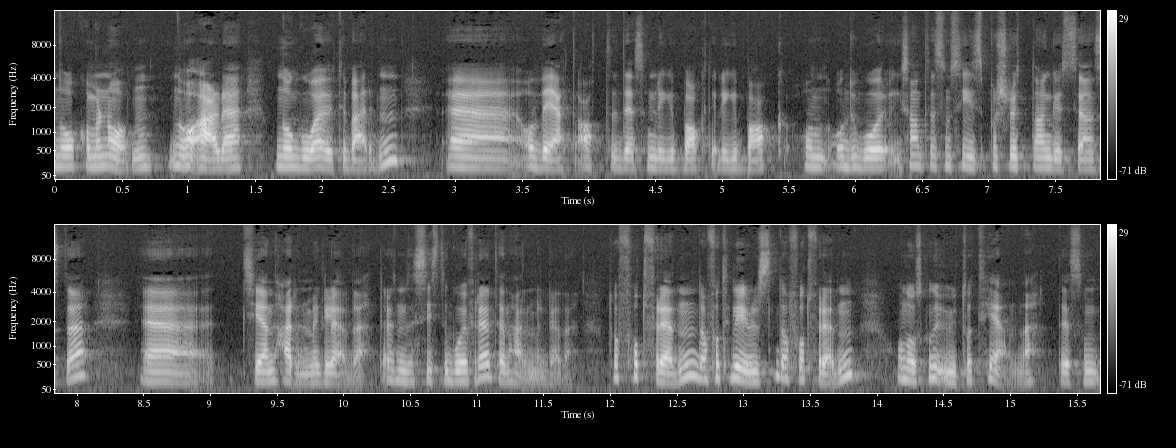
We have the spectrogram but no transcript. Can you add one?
Nå kommer nåden. Nå, er det, nå går jeg ut i verden. Eh, og vet at det som ligger bak, det ligger bak. Og, og du går, Det som sies på slutten av en gudstjeneste eh, Tjen Herren med glede. Det er liksom det siste. Gå i fred, tjen Herren med glede. Du har fått freden, du har fått tilgivelsen, du har fått freden, og nå skal du ut og tjene det som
